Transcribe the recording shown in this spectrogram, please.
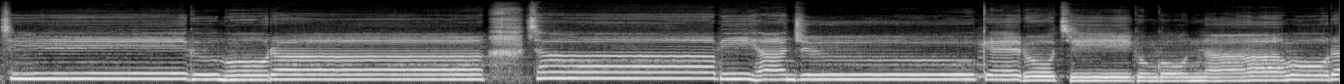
지금 오라. 자비한 주께로 지금 곧 나오라.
